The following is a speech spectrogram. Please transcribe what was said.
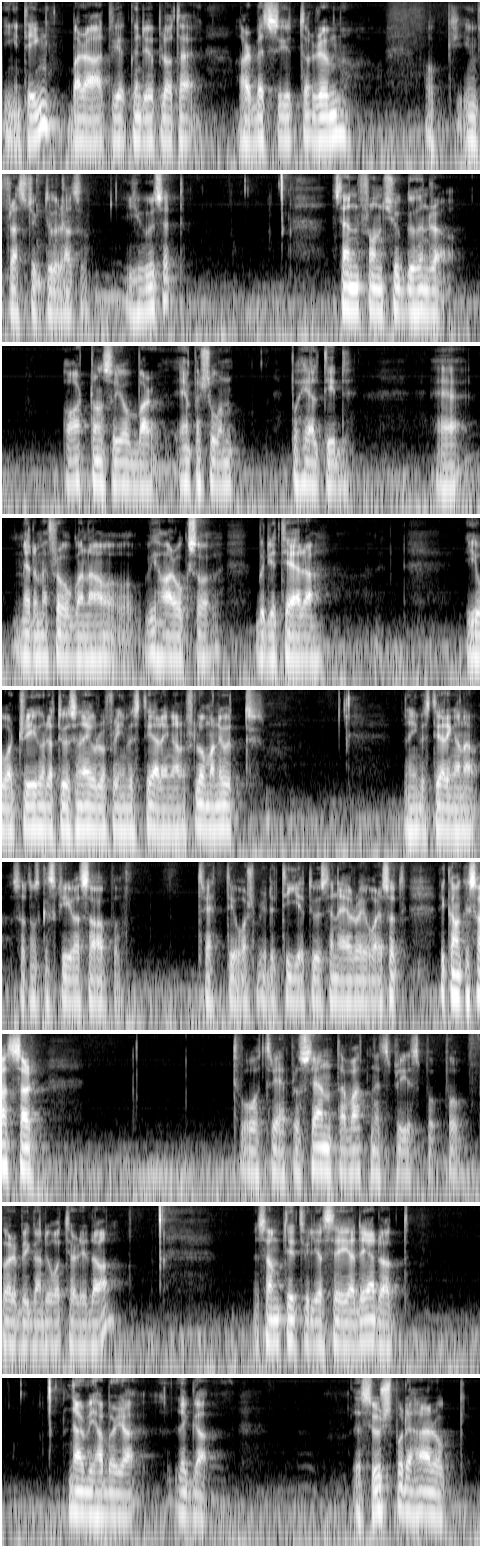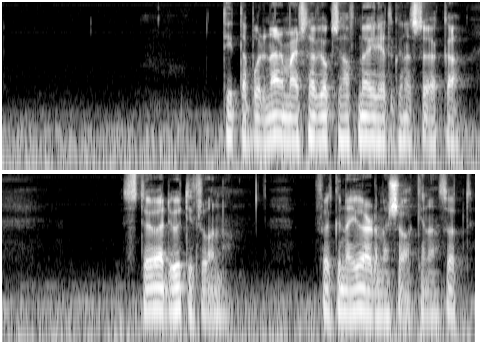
ingenting. Bara att vi kunde upplåta arbetsytor, rum och infrastruktur alltså i huset. Sen från 2018 så jobbar en person på heltid eh, med de här frågorna och vi har också budgeterat i år 300 000 euro för investeringar. Slår man ut de investeringarna så att de ska skrivas av på 30 år så blir det 10 000 euro i år. Så att vi kanske satsar 2-3 procent av vattnets pris på, på förebyggande åtgärder idag. Men samtidigt vill jag säga det då att när vi har börjat lägga resurs på det här och titta på det närmare så har vi också haft möjlighet att kunna söka stöd utifrån för att kunna göra de här sakerna. Så att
